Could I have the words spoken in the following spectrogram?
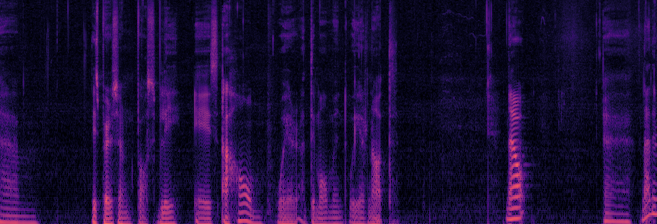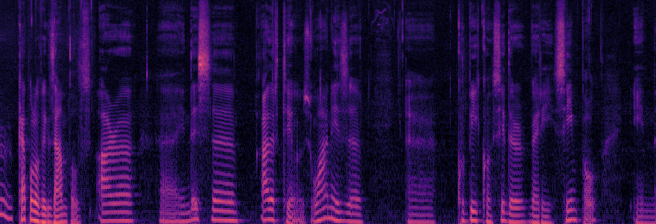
Um, this person possibly is a home where at the moment we are not. Now, another couple of examples are uh, uh, in this other tunes. One is could be considered very simple in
